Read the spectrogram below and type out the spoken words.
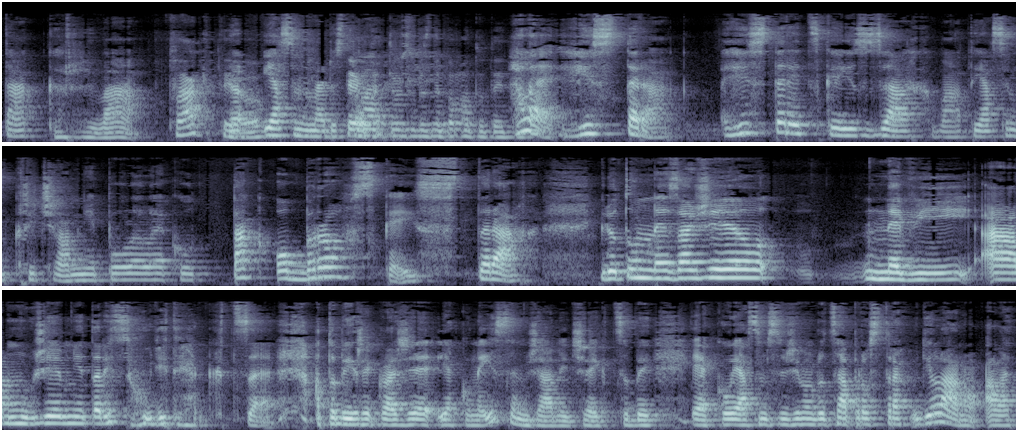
tak řvát. Fakt, jo? No, já jsem dostala... Ty, to si vůbec nepamatuju teď. Hele, hysterák, hysterický záchvat, já jsem křičela, mě polel jako tak obrovský strach. Kdo to nezažil, neví a může mě tady soudit, jak chce. A to bych řekla, že jako nejsem žádný člověk, co by, jako já si myslím, že mám docela pro strach uděláno, ale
